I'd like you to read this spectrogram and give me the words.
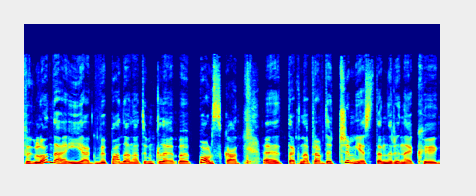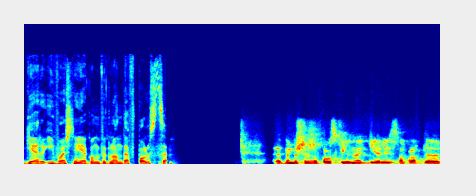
wygląda i jak wypada na tym tle Polska. E, tak naprawdę czym jest ten rynek gier i właśnie jak on wygląda w Polsce? E, no myślę, że polski rynek gier jest naprawdę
